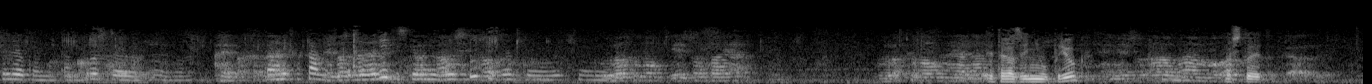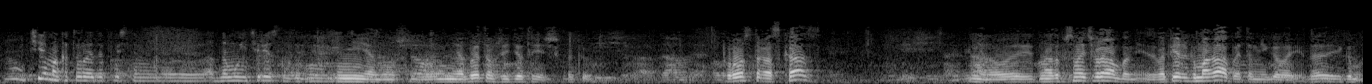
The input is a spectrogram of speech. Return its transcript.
человек, он там просто, ну, там хахам что-то говорит, если его не будет слушать, то не говорить. Это разве не упрек? А что это? Ну, тема, которая, допустим, одному интересна, другому нет. Не, ну не об этом же идет речь. Как- Просто рассказ. Не, ну, надо посмотреть в Рамбаме. Во-первых, Гамара об этом не говорит, да, и Гам-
